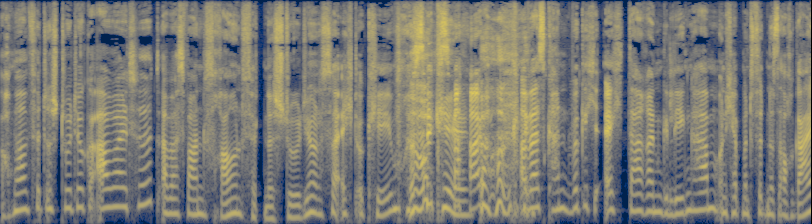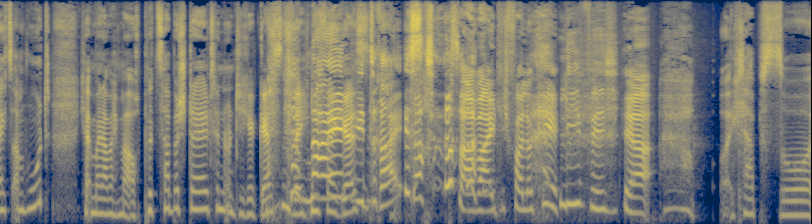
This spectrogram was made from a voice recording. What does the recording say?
auch mal im Fitnessstudio gearbeitet, aber es war ein Frauenfitnessstudio und das war echt okay, muss Okay. ich sagen. Aber es kann wirklich echt daran gelegen haben und ich habe mit Fitness auch gar nichts am Hut. Ich habe mir da manchmal auch Pizza bestellt hin und die gegessen, weil ich Nein, vergessen. wie dreist. Doch, das war aber eigentlich voll okay. Lieb ich. Ja. Ich glaube, so,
